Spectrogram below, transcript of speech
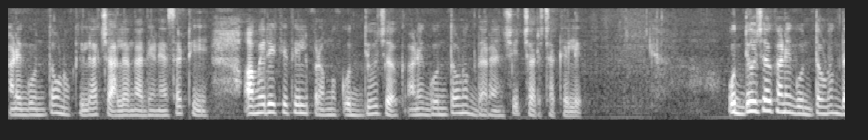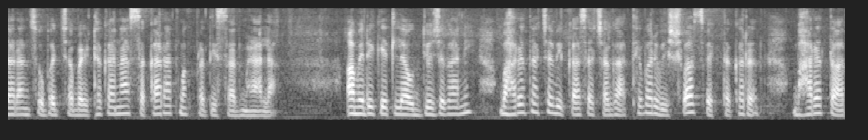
आणि गुंतवणुकीला चालना देण्यासाठी अमेरिकेतील प्रमुख उद्योजक आणि गुंतवणूकदारांशी चर्चा केली. उद्योजक आणि गुंतवणूकदारांसोबतच्या बैठकांना सकारात्मक प्रतिसाद मिळाला. अमेरिकेतल्या उद्योजकांनी भारताच्या विकासाच्या गाथेवर विश्वास व्यक्त करत भारतात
